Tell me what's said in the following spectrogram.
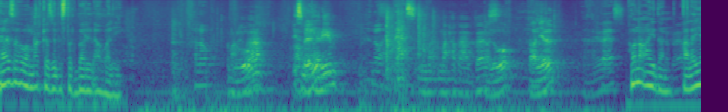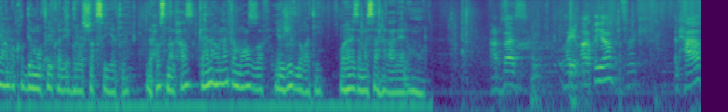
هذا هو مركز الاستقبال الأولي. Hallo. مرحبا. اسمي كريم Abbas. م- مرحبا عباس. ألو. دانيال. هنا أيضا. علي أن أقدم وثيقة لإبراز شخصيتي لحسن الحظ كان هناك موظف يجيد لغتي وهذا ما سهل علي الأمور. عباس وهي الأغطية الحاف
